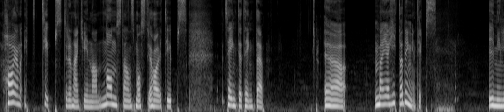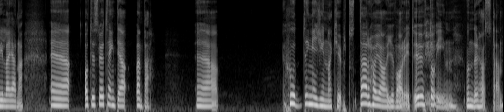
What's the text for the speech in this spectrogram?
har jag ett tips till den här kvinnan? Någonstans måste jag ha ett tips. Tänkte, tänkte. Uh, men jag hittade inget tips i min lilla hjärna. Uh, och till slut tänkte jag, vänta. Eh, Huddinge gynakut, där har jag ju varit ut och in under hösten.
